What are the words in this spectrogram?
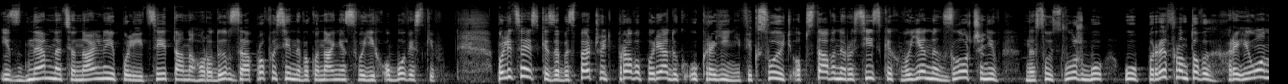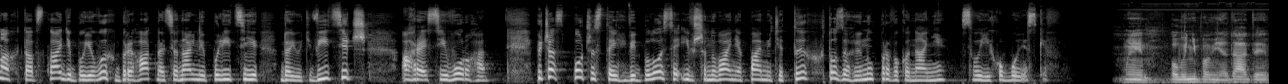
із Днем національної поліції та нагородив за професійне виконання своїх обов'язків. Поліцейські забезпечують правопорядок Україні, фіксують обставини російських воєнних злочинів, несуть службу у прифронтових регіонах та в складі бойових бригад національної поліції дають відсіч агресії ворога. Під час почестей відбулося і вшанування пам'яті тих, хто загинув при виконанні своїх обов'язків. Ми повинні пам'ятати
